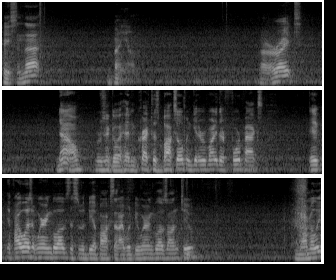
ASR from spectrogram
pasting that. Bam. All right. Now, we're just going to go ahead and crack this box open, get everybody their four packs. If, if I wasn't wearing gloves, this would be a box that I would be wearing gloves on too. Normally.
